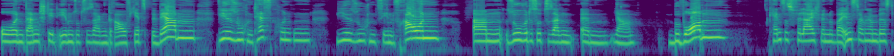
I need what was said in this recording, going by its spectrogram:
Und dann steht eben sozusagen drauf, jetzt bewerben, wir suchen Testkunden, wir suchen zehn Frauen. Ähm, so wird es sozusagen ähm, ja, beworben. Kennst es vielleicht, wenn du bei Instagram bist,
